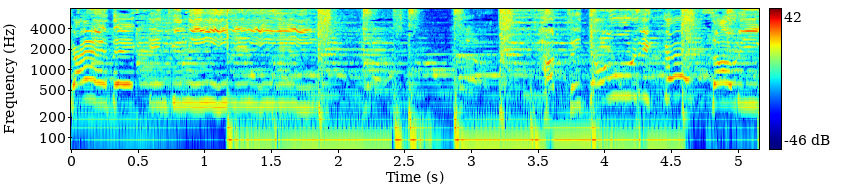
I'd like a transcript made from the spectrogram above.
ਕਹਿੰਦੇ ਕਿੰਗਨੀ। ਹੱਥ ਜੋੜ ਕੇ ਸੌਰੀ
